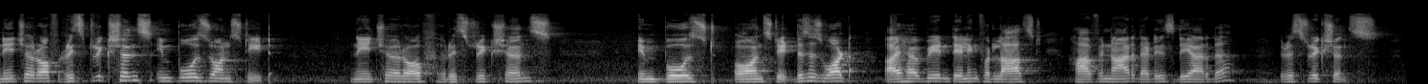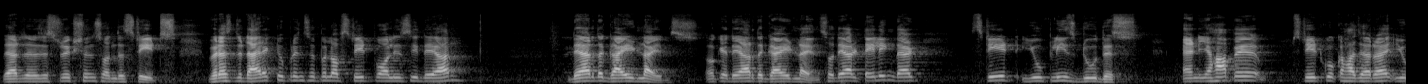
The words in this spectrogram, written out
nature of restrictions imposed on state. Nature of restrictions imposed on state. This is what i have been telling for last half an hour that is they are the restrictions. They are the restrictions on the states. Whereas the directive principle of state policy they are they are the guidelines. Okay they are the guidelines. So they are telling that state you please do this. And yahan pe स्टेट को कहा जा रहा है यू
